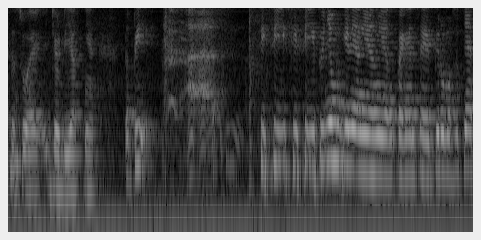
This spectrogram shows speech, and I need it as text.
sesuai zodiaknya. Tapi s- sisi sisi itunya mungkin yang yang yang pengen saya tiru. Maksudnya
